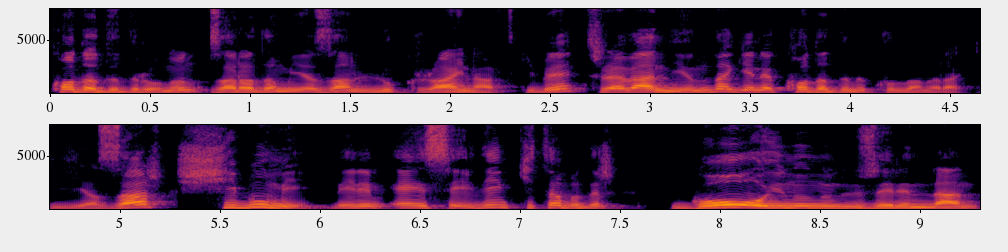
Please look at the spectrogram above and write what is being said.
kod adıdır onun. Zar adamı yazan Luke Reinhardt gibi. Trevennion da gene kod adını kullanarak yazar. Shibumi benim en sevdiğim kitabıdır. Go oyununun üzerinden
